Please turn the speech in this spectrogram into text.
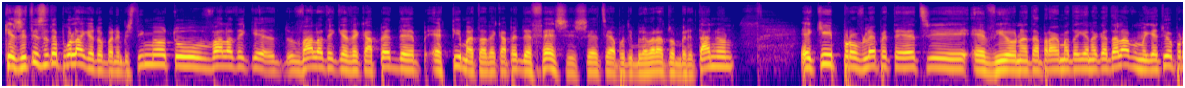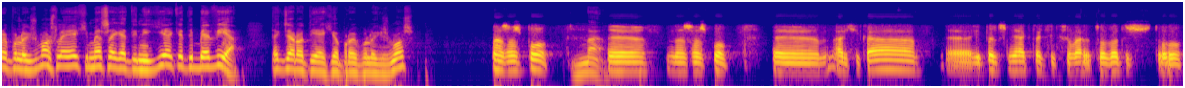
και ζητήσατε πολλά για το Πανεπιστήμιο, του βάλατε και, βάλατε και 15 αιτήματα, 15 θέσεις έτσι, από την πλευρά των Πριτάνιων. Εκεί προβλέπετε έτσι ευίωνα τα πράγματα για να καταλάβουμε. Γιατί ο προπολογισμό λέει έχει μέσα για την υγεία και την παιδεία. Δεν ξέρω τι έχει ο προπολογισμό. Να σας πω. Να, ε, να σας πω. Ε, αρχικά ε, υπήρξε μια έκτακτη χρηματοδότηση στο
